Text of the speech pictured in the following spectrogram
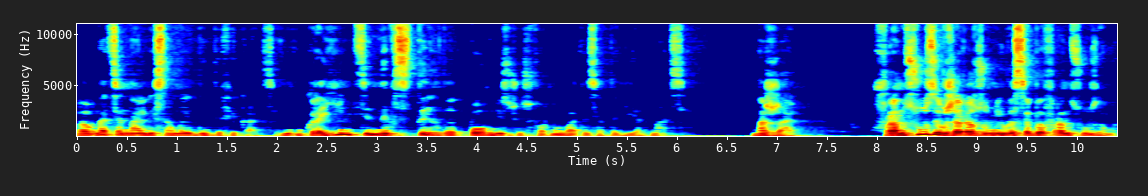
е, в національній самоідентифікації. Ну, Українці не встигли повністю сформуватися тоді як нація. На жаль. Французи вже розуміли себе французами.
